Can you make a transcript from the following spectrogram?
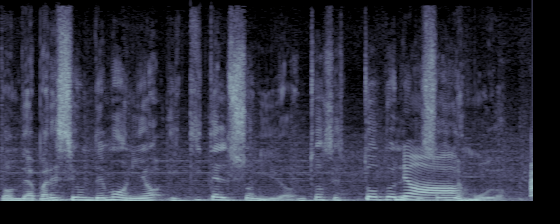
donde aparece un demonio y quita el sonido. Entonces todo el No. episodio es mudo. Ah,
